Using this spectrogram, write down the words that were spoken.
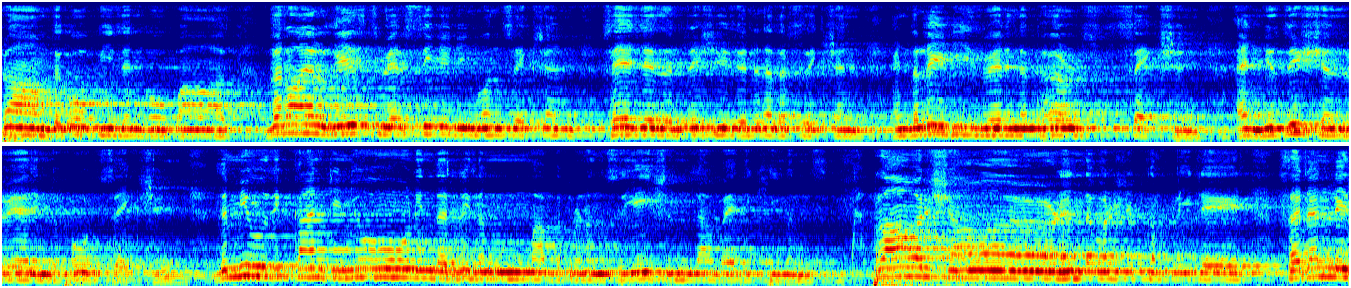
from the gopis and gopas. The royal guests were seated in one section, sages and rishis in another section, and the ladies were in the third section and musicians were in the fourth section. The music continued in Flowers showered and the worship completed. Suddenly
